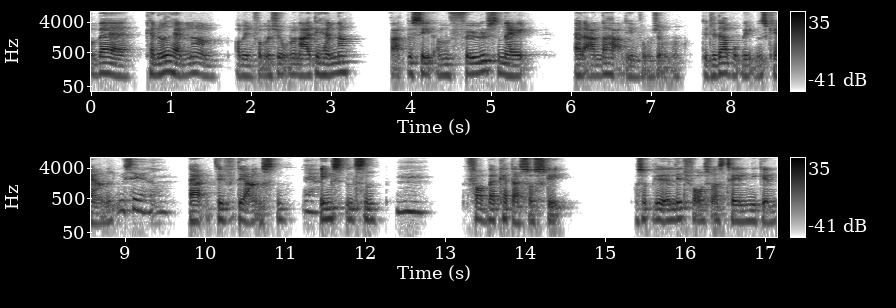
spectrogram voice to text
for hvad kan noget handle om, om informationer? Nej, det handler ret beset om følelsen af, at andre har de informationer. Det er det, der er problemets kerne. Usikkerheden. Ja, det, det er angsten, Ja. ængstelsen Mm. for, hvad kan der så ske? Og så bliver jeg lidt forsvarstalen igen.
